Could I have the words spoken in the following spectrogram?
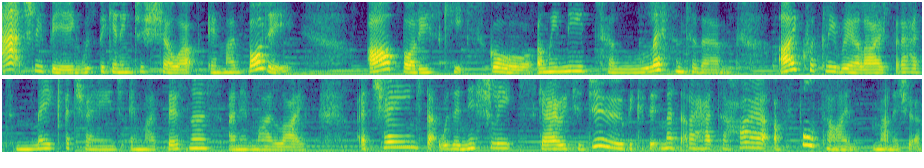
actually being was beginning to show up in my body. Our bodies keep score and we need to listen to them. I quickly realized that I had to make a change in my business and in my life. A change that was initially scary to do because it meant that I had to hire a full time manager.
